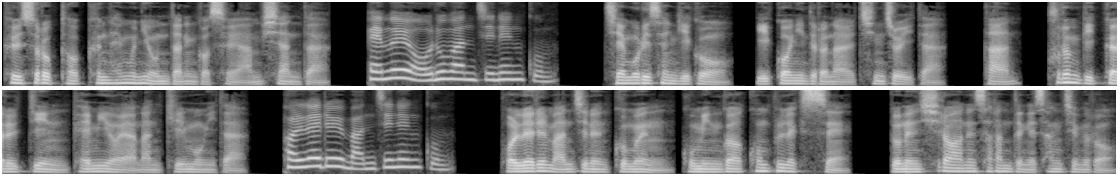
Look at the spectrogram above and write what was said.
클수록 더 큰 행운이 온다는 것을 암시한다. 뱀을 어루만지는 꿈. 재물이 생기고 이권이 늘어날 징조이다. 단, 푸른 빛깔을 띤 뱀이어야만 길몽이다. 벌레를 만지는 꿈. 벌레를 만지는 꿈은 고민과 콤플렉스, 또는 싫어하는 사람 등의 상징으로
